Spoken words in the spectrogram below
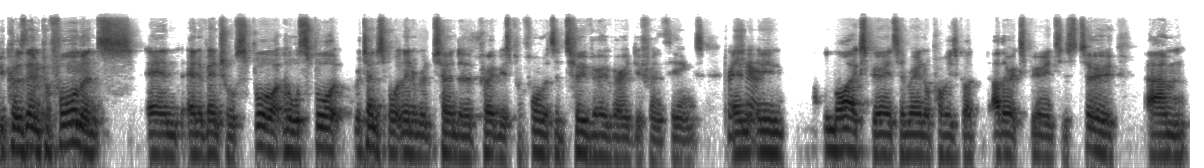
because then performance and, and eventual sport or sport return to sport and then return to previous performance are two very very different things For and, sure. and in, in, my experience and randall probably's got other experiences too um,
